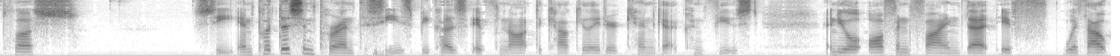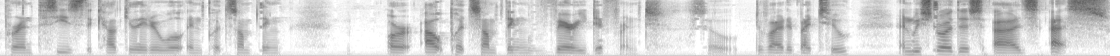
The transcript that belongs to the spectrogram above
plus C. And put this in parentheses because if not, the calculator can get confused. And you'll often find that if without parentheses, the calculator will input something or output something very different. So divided by 2. And we store this as S.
